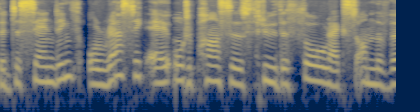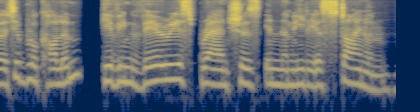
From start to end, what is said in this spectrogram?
The descending thoracic aorta passes through the thorax on the vertebral column, giving various branches in the mediastinum.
